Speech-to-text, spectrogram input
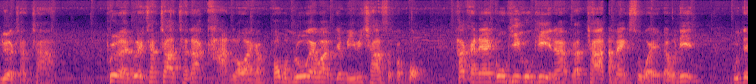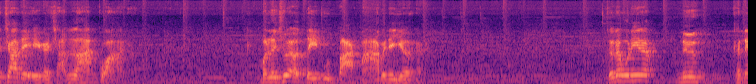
เลือกชัดชาติ เพื่ออะไรเพื่อให้ชัดชาติชนะขาดลอยครับ เพราะผมรู้ไงว่ามันจะมีวิชาสกปรกถ้าคะแนนคู่ขี้คู่ขี้นะชัดชาติแม่งสวย แต่วันนี้คุณจะชาติได้เอกฉันล้านกว่านะมันเลยช่วยเอาตีนอุดปากหมาไปได้เยอะนะฉะนั้นวันนี้นะหนึ่งคะแน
